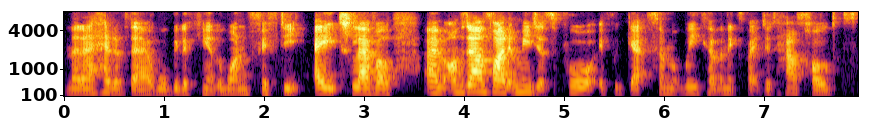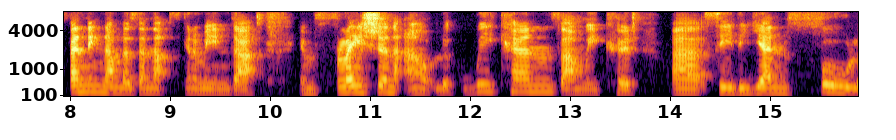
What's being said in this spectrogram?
And then ahead of there, we'll be looking at the 158 level. Um, on the downside, immediate support, if we get some weaker than expected household spending numbers, then that's going to mean that inflation outlook weakens and we could uh, see the yen fall.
